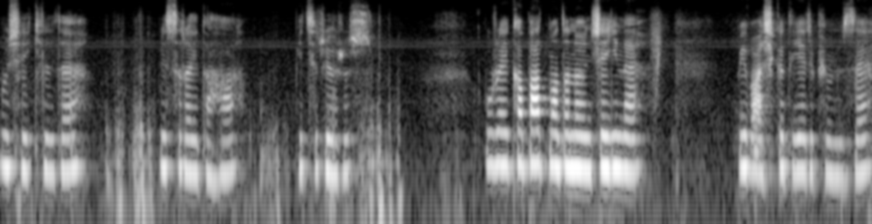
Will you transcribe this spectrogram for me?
Bu şekilde bir sırayı daha bitiriyoruz. Burayı kapatmadan önce yine bir başka diğer ipimize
